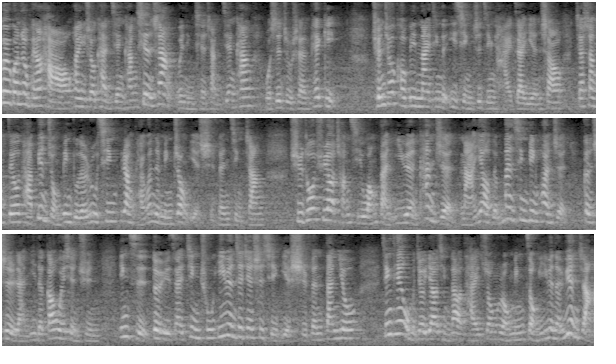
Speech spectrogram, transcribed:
各位观众朋友好，欢迎收看健康线上，为您线上健康，我是主持人 Peggy。全球 COVID-19 的疫情至今还在延烧，加上 Delta 变种病毒的入侵，让台湾的民众也十分紧张。许多需要长期往返医院看诊、拿药的慢性病患者，更是染疫的高危险群。因此，对于在进出医院这件事情，也十分担忧。今天我们就邀请到台中荣民总医院的院长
